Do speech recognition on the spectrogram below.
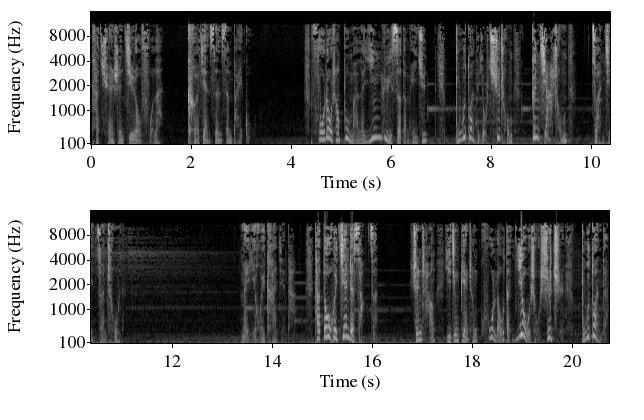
他全身肌肉腐烂，可见森森白骨，腐肉上布满了阴绿色的霉菌，不断的有蛆虫跟甲虫钻进钻出的。每一回看见他，他都会尖着嗓子，身长已经变成骷髅的右手食指，不断的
